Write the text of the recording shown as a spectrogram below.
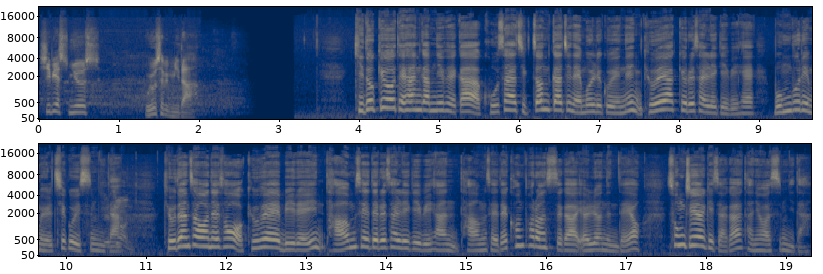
CBS 뉴스 오요셉입니다. 기독교 대한감리회가 고사 직전까지 내몰리고 있는 교회 학교를 살리기 위해 몸부림을 치고 있습니다. 교단 차원에서 교회의 미래인 다음 세대를 살리기 위한 다음 세대 컨퍼런스가 열렸는데요. 송주열 기자가 다녀왔습니다.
